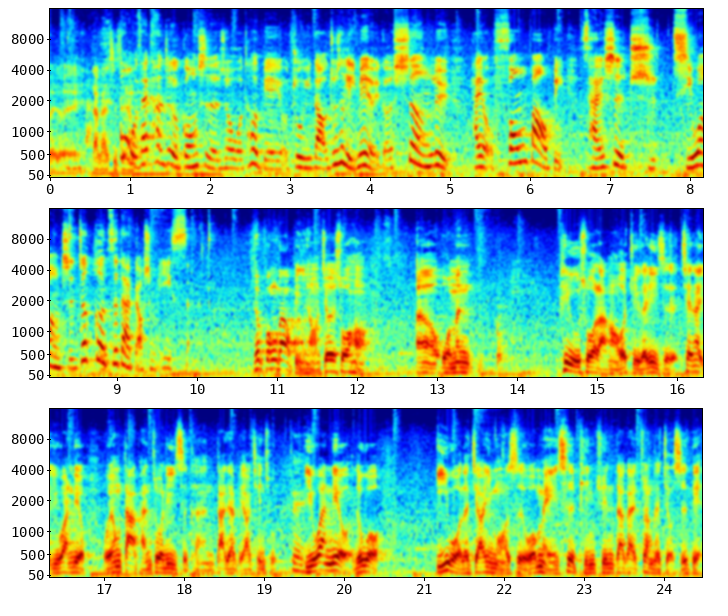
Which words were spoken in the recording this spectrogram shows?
对对对，大概是这样。我在看这个公式的时候，我特别有注意到，就是里面有一个胜率，还有风暴比才是期期望值，这各自代表什么意思啊？就风暴比哈，就是说哈，呃，我们。譬如说了哈，我举个例子，现在一万六，我用大盘做例子，可能大家比较清楚。对，一万六，如果以我的交易模式，我每一次平均大概赚个九十点，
